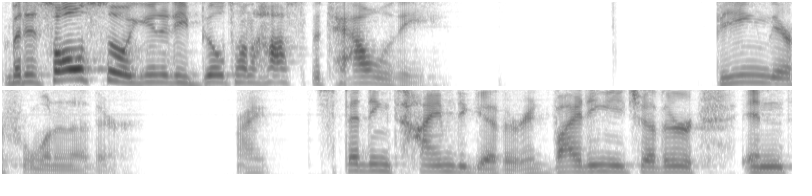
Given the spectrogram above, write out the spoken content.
but it's also a unity built on hospitality, being there for one another, right? Spending time together, inviting each other in,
